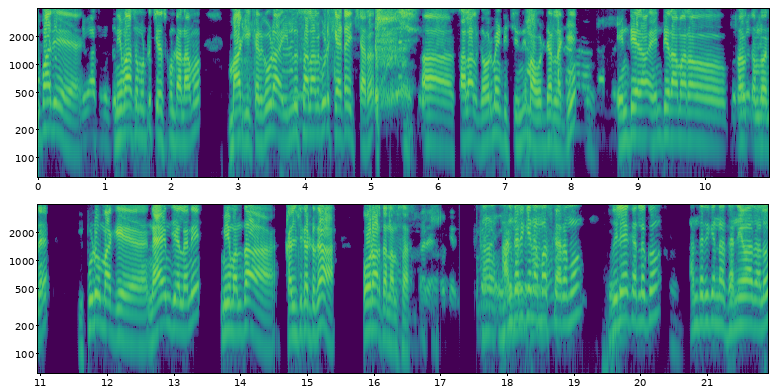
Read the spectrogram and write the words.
ఉపాధి నివాసం ఉంటూ చేసుకుంటున్నాము. మాకు ఇక్కడ కూడా ఇల్లు స్థలాలు కూడా కేటాయించారు. ఆ స్థలాలు గవర్నమెంట్ ఇచ్చింది మా ఒడ్డర్లకి. ఎన్టీ ఎన్టీ రామారావు ప్రభుత్వంలోనే. ఇప్పుడు మాకు న్యాయం చేయాలని మేమంతా కలిసికట్టుగా పోరాడుతున్నాం సార్. అందరికీ నమస్కారము. విలేకరులకు అందరికీ నా ధన్యవాదాలు.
